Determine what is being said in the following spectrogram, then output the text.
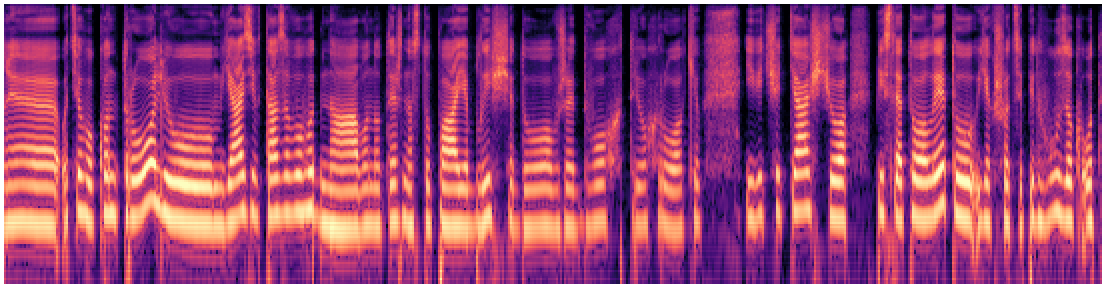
е, оцього контролю м'язів тазового дна, воно теж наступає ближче до вже двох-трьох років. І відчуття, що після туалету, якщо це підгузок, от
